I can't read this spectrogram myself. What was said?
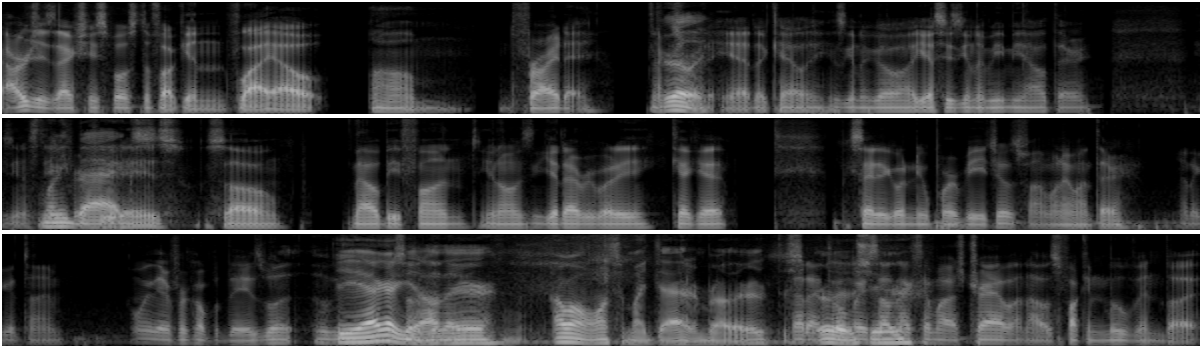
RJ is actually supposed to fucking fly out um Friday. Next Really? Friday. Yeah, to Cali. He's gonna go. I guess he's gonna meet me out there. He's gonna stay Money for a few days. So that would be fun. You know, get everybody kick it. I'm excited to go to Newport Beach. It was fun when I went there. Had a good time. Only there for a couple days, but be- Yeah, I gotta get out do. there. I went once with my dad and brother. Said I told myself year. next time I was traveling, I was fucking moving, but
